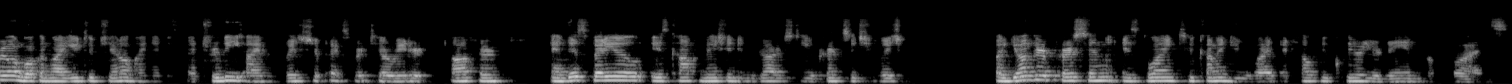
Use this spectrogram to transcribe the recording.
everyone, welcome to my YouTube channel. My name is Ben Tribby. I'm a relationship expert, tarot reader, author, and this video is confirmation in regards to your current situation. A younger person is going to come into your life and help you clear your name of lies.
